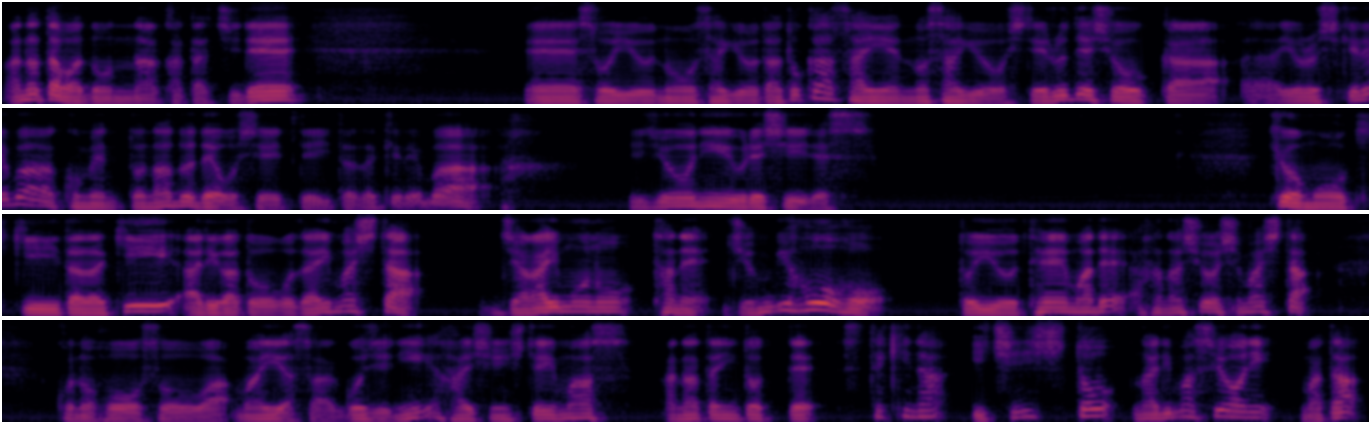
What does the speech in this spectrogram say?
あなたはどんな形で、え、そういう農作業だとか菜園の作業をしているでしょうか。よろしければコメントなどで教えていただければ非常に嬉しいです。今日もお聞きいただきありがとうございました。じゃがいもの種準備方法というテーマで話をしました。この放送は毎朝5時に配信しています。あなたにとって素敵な一日となりますように、また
